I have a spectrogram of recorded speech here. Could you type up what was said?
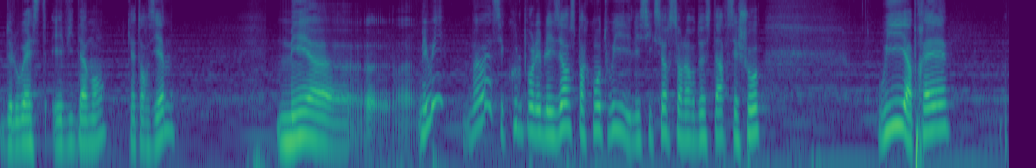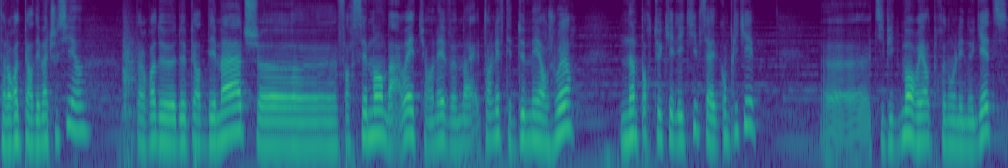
de l'Ouest évidemment, 14e. Mais, euh, euh, mais oui, ouais, ouais, c'est cool pour les Blazers. Par contre, oui, les Sixers sans leurs deux stars, c'est chaud. Oui, après, t'as le droit de perdre des matchs aussi. Hein. T'as le droit de, perdre des matchs. euh, forcément, bah ouais, tu enlèves, tes deux meilleurs joueurs. N'importe quelle équipe, ça va être compliqué. Euh, typiquement, regarde, prenons les Nuggets.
